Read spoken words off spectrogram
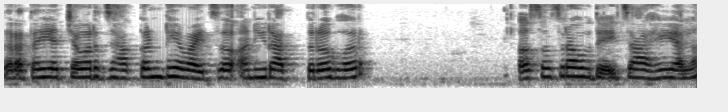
तर आता याच्यावर झाकण ठेवायचं आणि रात्रभर असंच राहू द्यायचं आहे याला.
